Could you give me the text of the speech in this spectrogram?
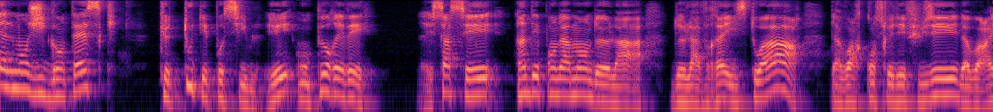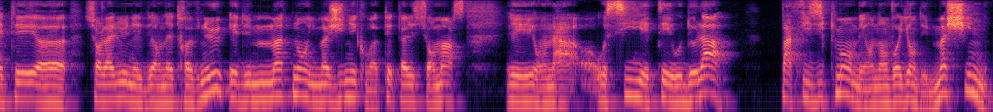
tellement gigantesque que tout est possible et on peut rêver. Et ça, c'est indépendamment de la de la vraie histoire, d'avoir construit des fusées, d'avoir été euh, sur la Lune et d'en être revenu, et de maintenant imaginer qu'on va peut-être aller sur Mars. Et on a aussi été au-delà, pas physiquement, mais en envoyant des machines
